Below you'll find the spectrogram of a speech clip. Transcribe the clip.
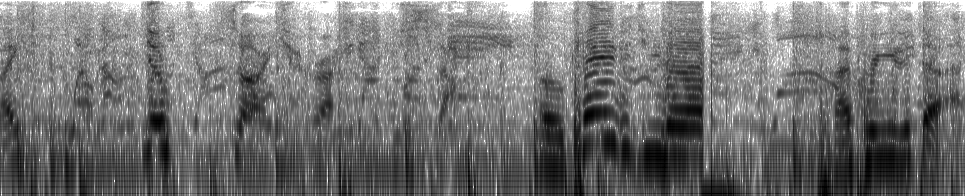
right? No, sorry, Kakarot. You suck. Okay, Vegeta. Time for you to die.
